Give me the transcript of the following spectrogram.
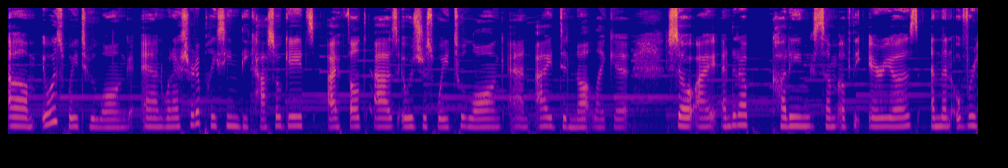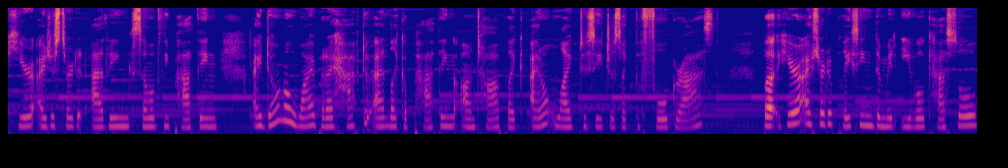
Um, it was way too long, and when I started placing the castle gates, I felt as it was just way too long, and I did not like it. So I ended up cutting some of the areas and then over here I just started adding some of the pathing. I don't know why but I have to add like a pathing on top. Like I don't like to see just like the full grass. But here I started placing the medieval castle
